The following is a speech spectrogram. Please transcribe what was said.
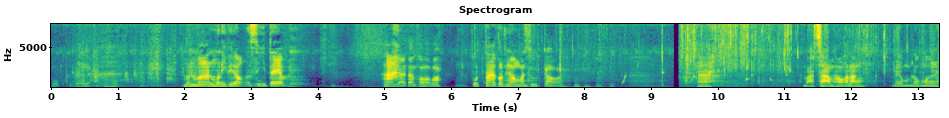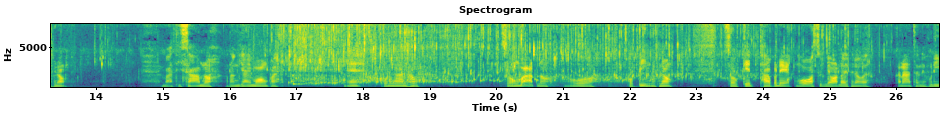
ทุกเรื่องเลยมันมันๆมือนี่พี่น้องสี่แต้มอะยายตั้งถอป่ะปลดปลาก่อนพี่น้องมันสูตรเก่าอะอะบาทสามเขากำลังเริ่มลงมือเลยพี่น้อง บาทที่สามเนาะกำลังย้ายมองไปเนี่ยผลงานเขาสองบาทเนาะโอ้เขาปิ้งนะพี่น้องโซเก็ตทาประแดกโอ้สุดยอดเลยพี่น้องเลยขนาดทำในพอดี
